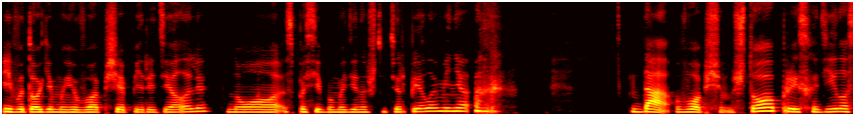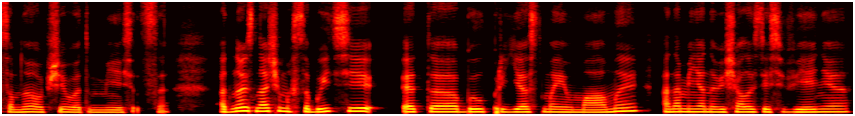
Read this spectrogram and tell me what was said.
И в итоге мы ее вообще переделали. Но спасибо, Мадина, что терпела меня. Да, в общем, что происходило со мной вообще в этом месяце? Одно из значимых событий — это был приезд моей мамы. Она меня навещала здесь, в Вене,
